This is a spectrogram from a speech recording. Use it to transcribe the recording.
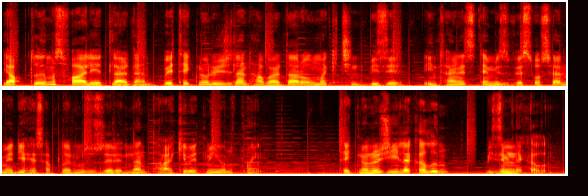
Yaptığımız faaliyetlerden ve teknolojiden haberdar olmak için bizi internet sitemiz ve sosyal medya hesaplarımız üzerinden takip etmeyi unutmayın. Teknolojiyle kalın, bizimle kalın.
